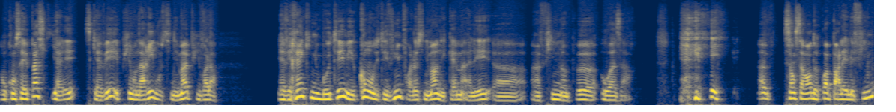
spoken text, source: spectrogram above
Donc on savait pas ce qu'il y avait, et puis on arrive au cinéma, puis voilà. Il y avait rien qui nous bottait, mais comme on était venu pour aller au cinéma, on est quand même allé euh, un film un peu au hasard. sans savoir de quoi parlait le film,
